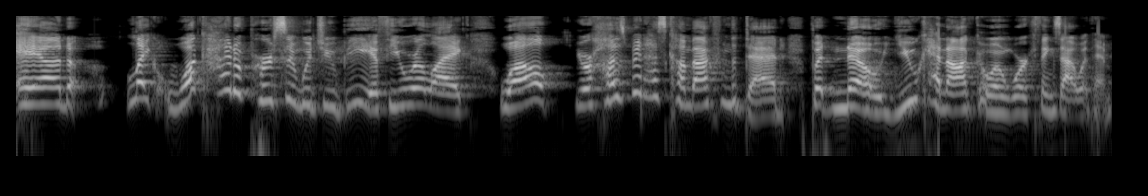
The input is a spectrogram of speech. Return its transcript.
and like what kind of person would you be if you were like well your husband has come back from the dead but no you cannot go and work things out with him.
